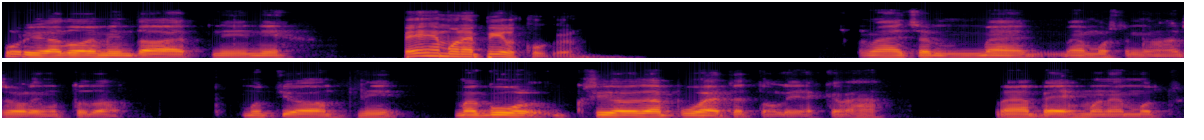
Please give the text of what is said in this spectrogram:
hurjaa toimintaa, että niin, niin Pehmonen pilkku kyllä. Mä, itse, mä, en, mä en muista millainen se oli, mutta tota, mut joo, niin mä kuul, siinä oli jotain puhetta, että oli ehkä vähän, vähän pehmonen, mutta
